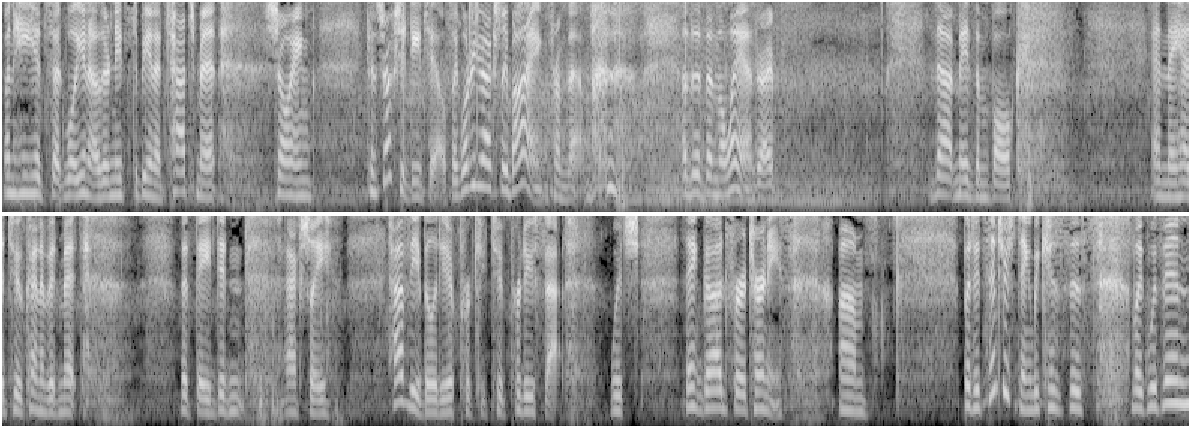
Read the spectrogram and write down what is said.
and he had said, well, you know, there needs to be an attachment showing construction details. Like, what are you actually buying from them other than the land, right? That made them balk. And they had to kind of admit that they didn't actually have the ability to, to produce that, which thank God for attorneys. Um, but it's interesting because this, like within,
